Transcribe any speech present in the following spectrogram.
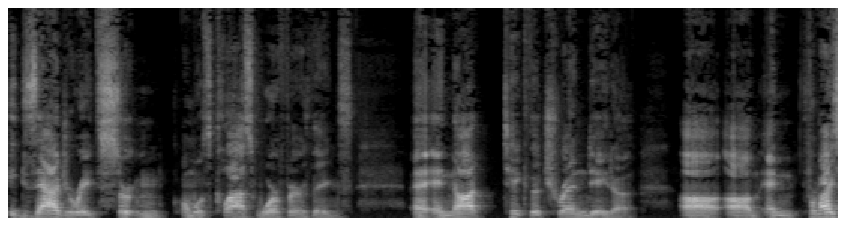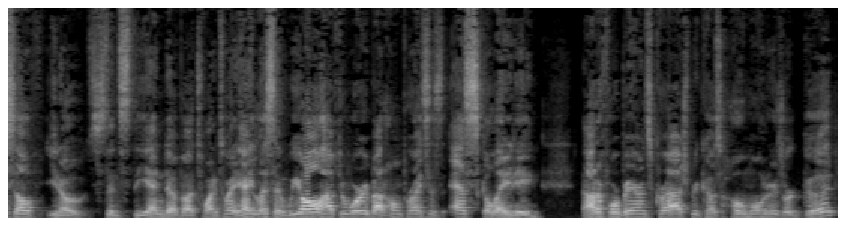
exaggerate certain almost class warfare things and, and not take the trend data. Uh, um, and for myself, you know, since the end of uh, 2020, hey, listen, we all have to worry about home prices escalating, not a forbearance crash because homeowners are good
